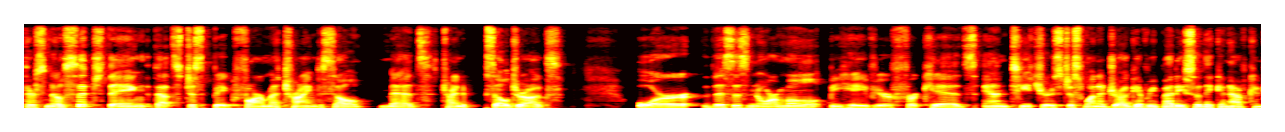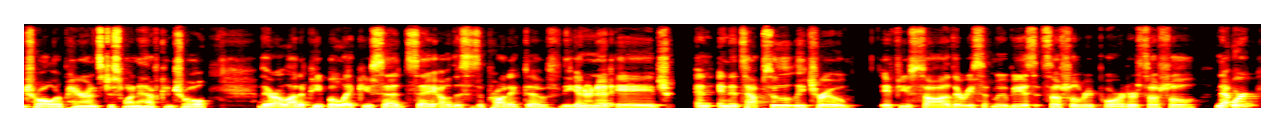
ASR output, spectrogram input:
there's no such thing. That's just big pharma trying to sell meds, trying to sell drugs or this is normal behavior for kids and teachers just want to drug everybody so they can have control or parents just want to have control. There are a lot of people like you said say oh this is a product of the internet age and and it's absolutely true. If you saw the recent movie is it social report or social network?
